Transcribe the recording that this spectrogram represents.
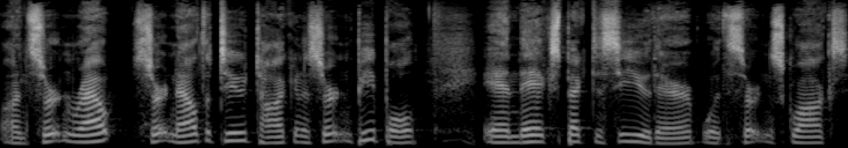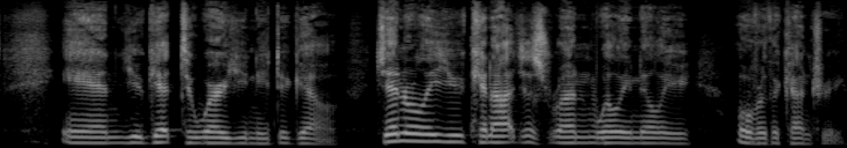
on certain route, certain altitude, talking to certain people, and they expect to see you there with certain squawks, and you get to where you need to go. Generally, you cannot just run willy nilly over the country,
